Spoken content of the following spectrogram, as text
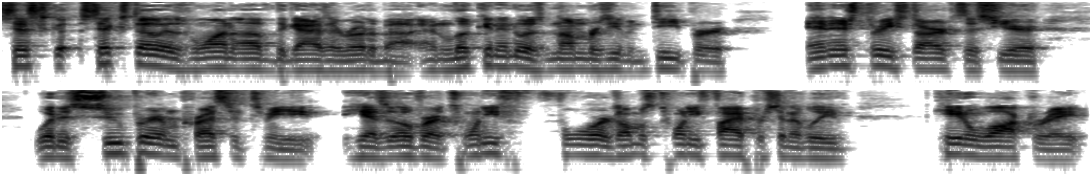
Sixto is one of the guys I wrote about, and looking into his numbers even deeper in his three starts this year, what is super impressive to me, he has over a 24, it's almost 25%, I believe, K to walk rate.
